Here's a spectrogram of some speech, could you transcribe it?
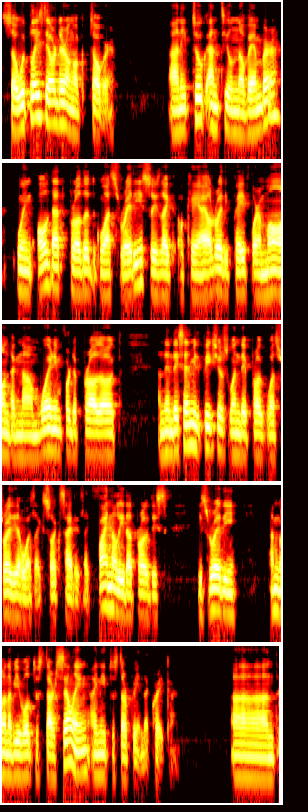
So we placed the order on October. And it took until November when all that product was ready. So it's like, okay, I already paid for a month and now I'm waiting for the product. And then they sent me the pictures when the product was ready. I was like so excited. Like finally that product is is ready. I'm gonna be able to start selling. I need to start paying the credit card. And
